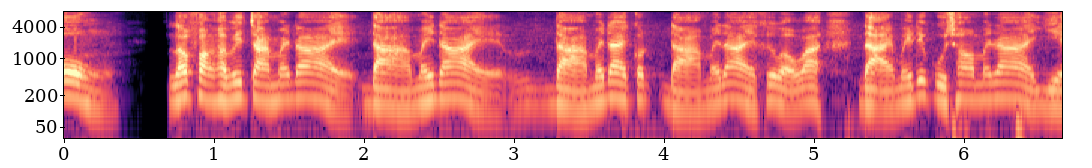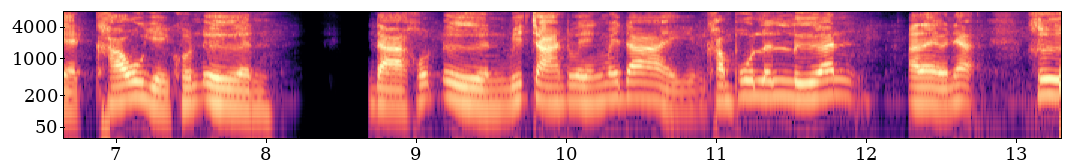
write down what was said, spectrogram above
บง แล้วฟังคำวิจารณ์ไม่ได้ ด่าไม่ได้ ด่าไม่ได้ก็ด่าไม่ได้ คือแบบว่า ด่าไม่ที่กูชอบไม่ได้ เหยียดเขาเหยียดคนอื่น ด่าคนอื่น วิจารณ์ตัวเองไม่ได้คำพูดเลื้อนๆ อะไรแบบเนี้ยคือ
